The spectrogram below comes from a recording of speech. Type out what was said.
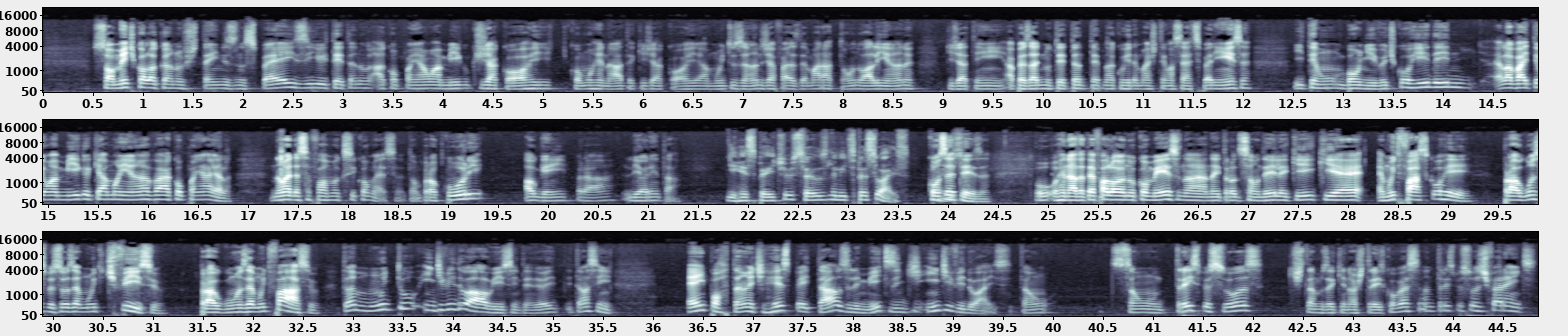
somente colocando os tênis nos pés e tentando acompanhar um amigo que já corre, como o Renato, que já corre há muitos anos, já faz até maratona, ou a Liana, que já tem, apesar de não ter tanto tempo na corrida, mas tem uma certa experiência e tem um bom nível de corrida e ela vai ter uma amiga que amanhã vai acompanhar ela. Não é dessa forma que se começa. Então procure alguém para lhe orientar. E respeite os seus limites pessoais. Com é certeza. Isso. O, o, Renato até falou no começo, na, na introdução dele aqui, que é, é muito fácil correr. Para algumas pessoas é muito difícil. Para algumas é muito fácil. Então é muito individual isso, entendeu? Então, assim, é importante respeitar os limites individuais. Então, são três pessoas estamos aqui, nós três conversando, três pessoas diferentes.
